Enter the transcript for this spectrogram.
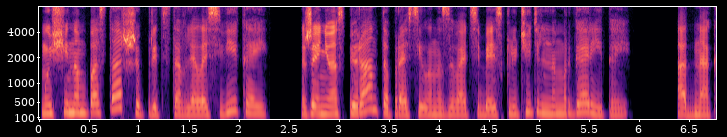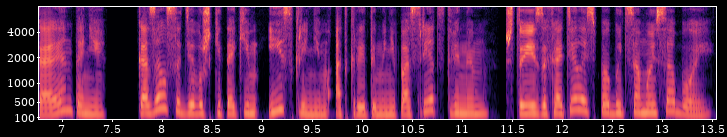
Мужчинам постарше представлялась Викой, Женю-аспиранта просила называть себя исключительно Маргаритой. Однако Энтони казался девушке таким искренним, открытым и непосредственным, что ей захотелось побыть самой собой.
